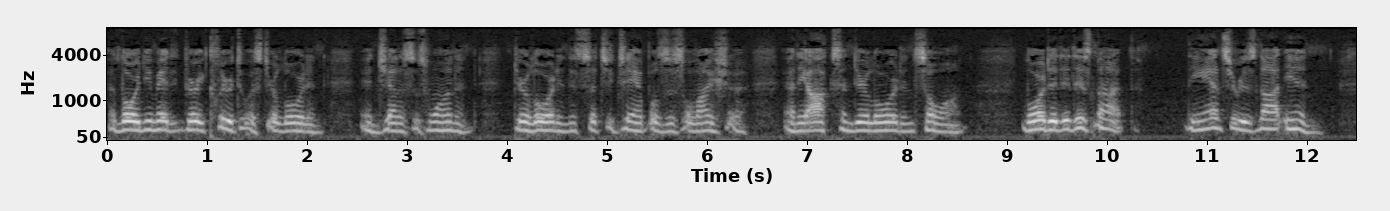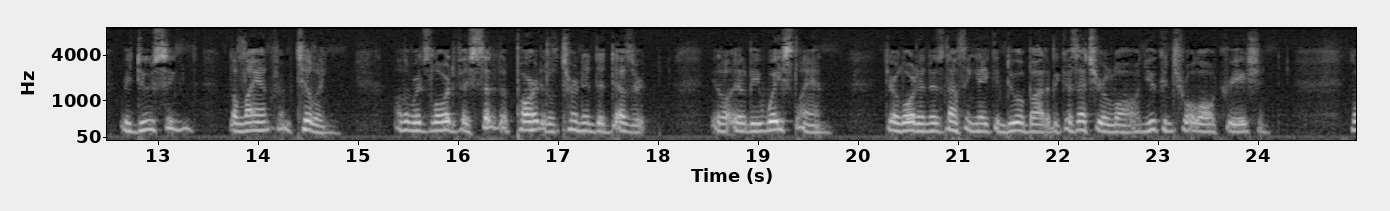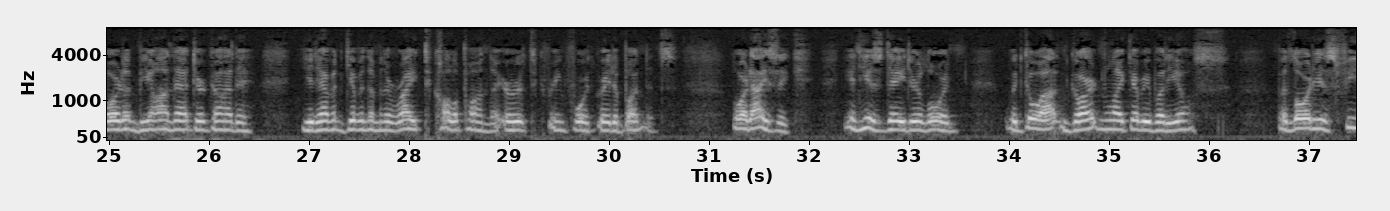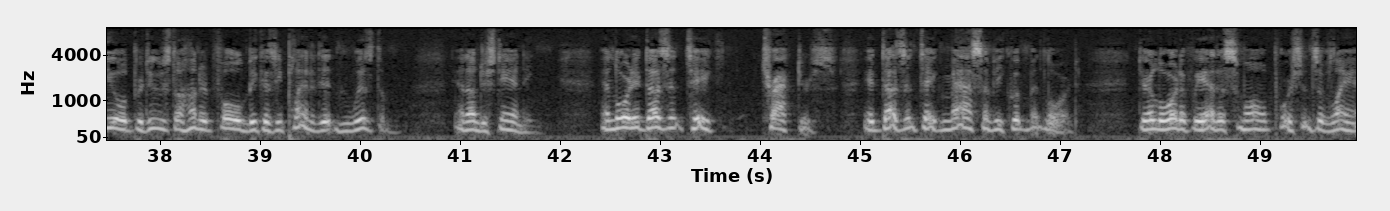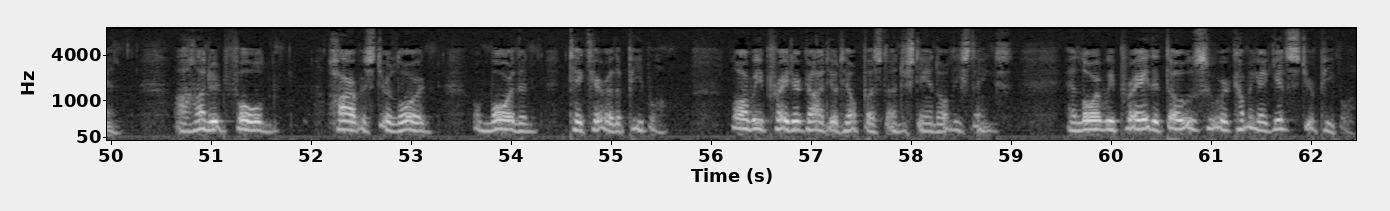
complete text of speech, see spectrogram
And Lord, you made it very clear to us, dear Lord, in, in Genesis 1, and dear Lord, in such examples as Elisha and the oxen, dear Lord, and so on. Lord, that it is not The answer is not in reducing the land from tilling. In other words, Lord, if they set it apart, it'll turn into desert. It'll, it'll be wasteland, dear Lord, and there's nothing they can do about it because that's your law, and you control all creation. Lord, and beyond that, dear God, you haven't given them the right to call upon the earth to bring forth great abundance. Lord Isaac, in his day, dear Lord, would go out and garden like everybody else. But Lord, his field produced a hundredfold because he planted it in wisdom and understanding. And Lord, it doesn't take tractors. It doesn't take massive equipment, Lord. Dear Lord, if we had a small portions of land, a hundredfold harvest, dear Lord, will more than take care of the people. Lord, we pray, dear God, you'd help us to understand all these things. And Lord, we pray that those who are coming against your people,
